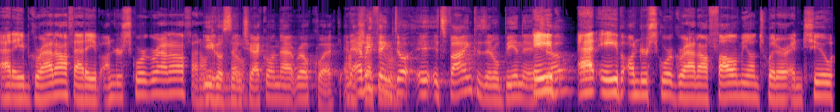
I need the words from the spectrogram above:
at Abe Granoff at Abe underscore Granoff. I don't Eagleson, check on that real quick. And I'm everything, do, it's fine because it'll be in the Abe intro. at Abe underscore Granoff. Follow me on Twitter. And two,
